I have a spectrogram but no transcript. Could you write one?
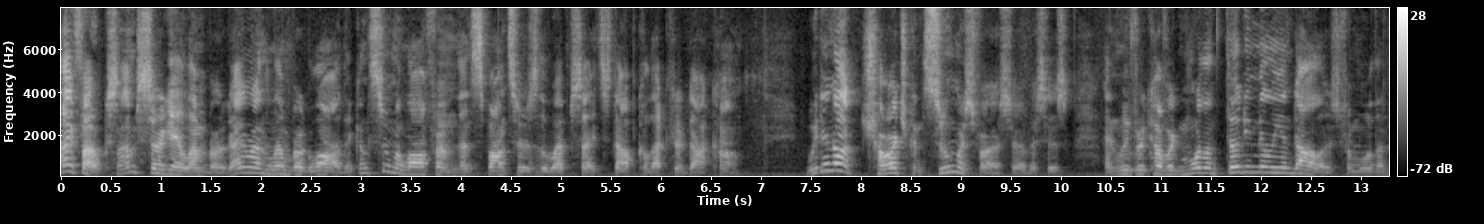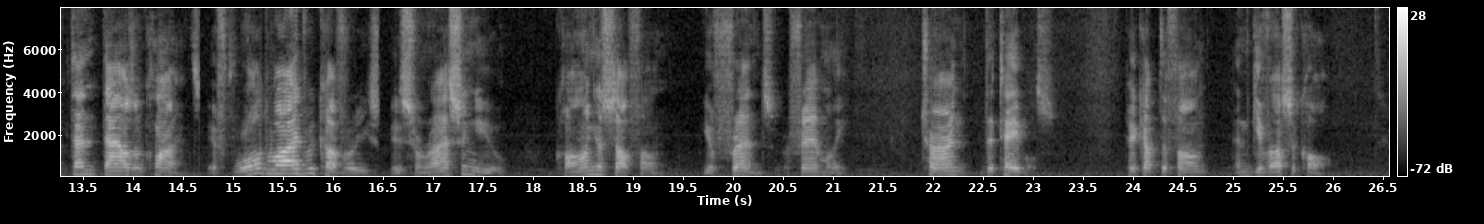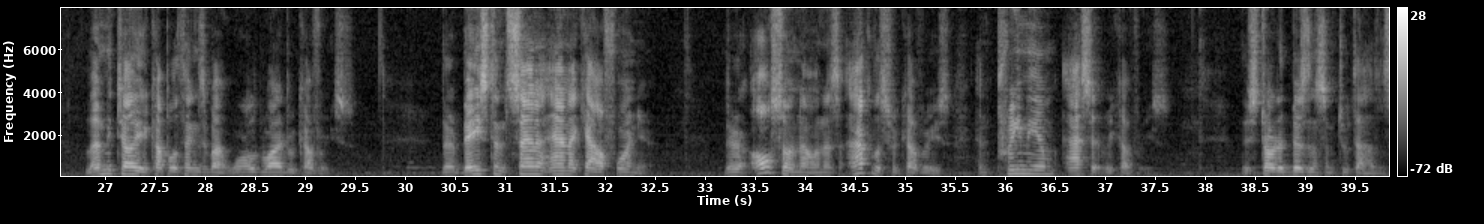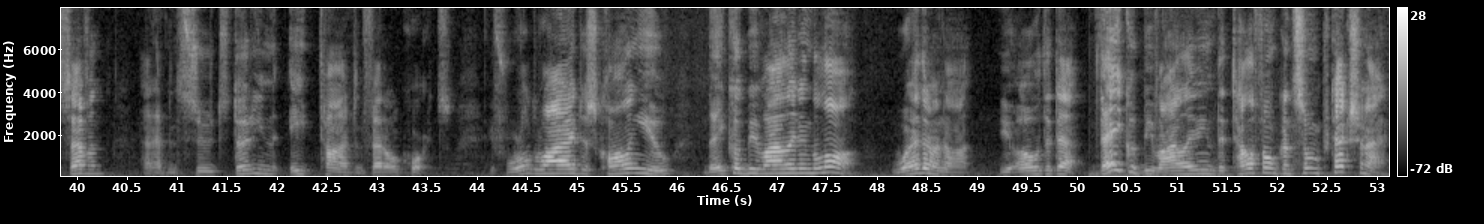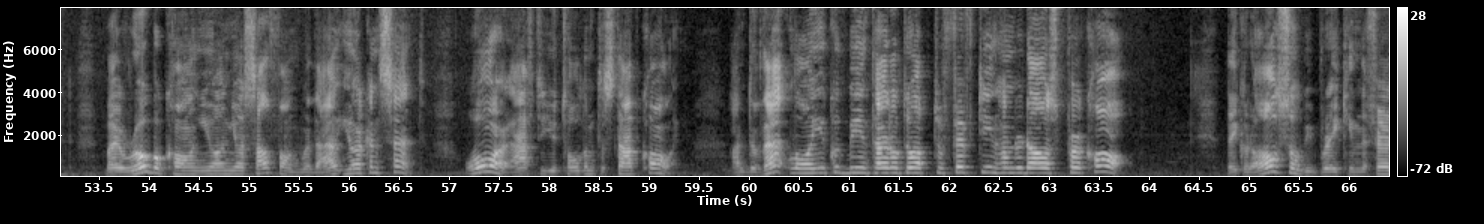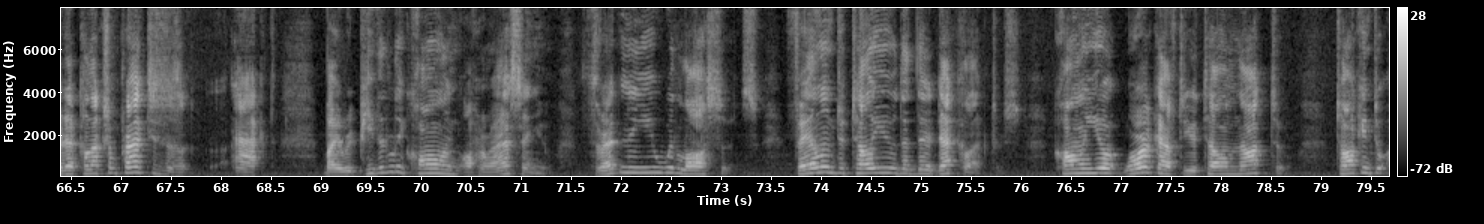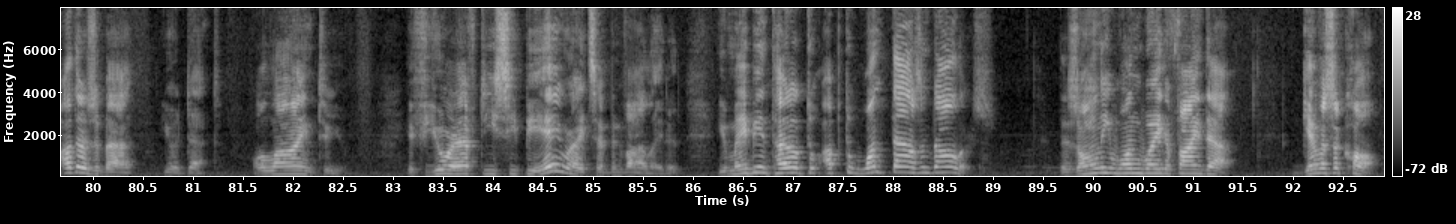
Hi folks, I'm Sergey Lemberg. I run Lemberg Law, the consumer law firm that sponsors the website StopCollector.com. We do not charge consumers for our services, and we've recovered more than $30 million from more than 10,000 clients. If Worldwide Recoveries is harassing you, calling your cell phone, your friends or family, turn the tables. Pick up the phone and give us a call. Let me tell you a couple of things about Worldwide Recoveries. They're based in Santa Ana, California. They're also known as Atlas Recoveries and Premium Asset Recoveries. They started business in 2007 and have been sued 38 times in federal courts. If Worldwide is calling you, they could be violating the law, whether or not you owe the debt. They could be violating the Telephone Consumer Protection Act by robocalling you on your cell phone without your consent or after you told them to stop calling. Under that law, you could be entitled to up to $1,500 per call. They could also be breaking the Fair Debt Collection Practices Act by repeatedly calling or harassing you, threatening you with lawsuits, failing to tell you that they're debt collectors, calling you at work after you tell them not to, talking to others about your debt, or lying to you. If your FDCPA rights have been violated, you may be entitled to up to $1,000. There's only one way to find out. Give us a call.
